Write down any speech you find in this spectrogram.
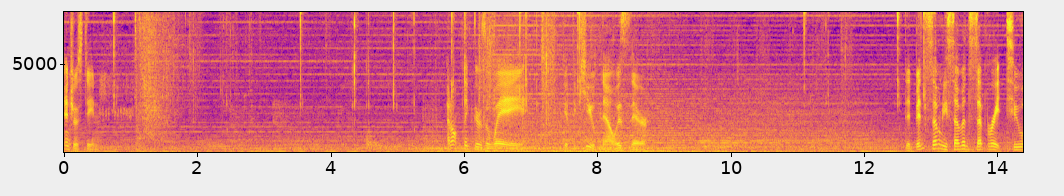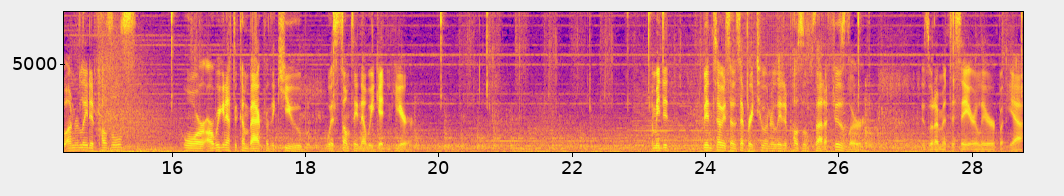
Interesting. Think there's a way to get the cube now, is there? Did Ben77 separate two unrelated puzzles? Or are we gonna have to come back for the cube with something that we get in here? I mean, did Ben77 separate two unrelated puzzles without a fizzler? Is what I meant to say earlier, but yeah.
